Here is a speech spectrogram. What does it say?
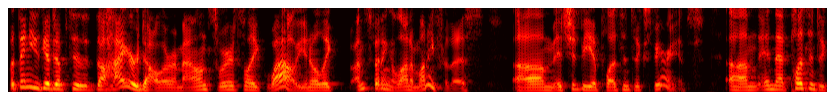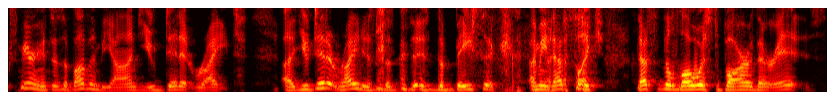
but then you get up to the higher dollar amounts where it's like wow you know like i'm spending a lot of money for this um, it should be a pleasant experience. Um, and that pleasant experience is above and beyond you did it right. Uh, you did it right is the is the basic i mean that's like that's the lowest bar there is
